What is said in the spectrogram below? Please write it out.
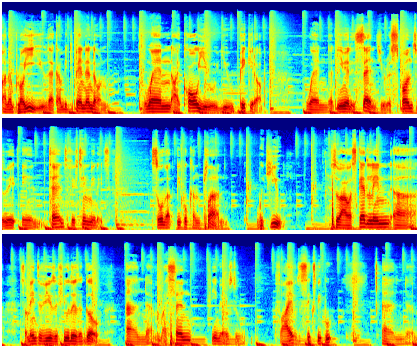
an employee that can be dependent on when I call you, you pick it up. When an email is sent, you respond to it in 10 to 15 minutes so that people can plan with you. So I was scheduling uh, some interviews a few days ago and um, I sent emails to five, six people, and um,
